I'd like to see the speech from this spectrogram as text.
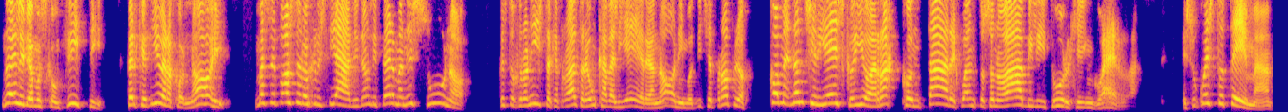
noi li abbiamo sconfitti perché Dio era con noi, ma se fossero cristiani non li ferma nessuno. Questo cronista, che fra l'altro è un cavaliere anonimo, dice proprio come non ci riesco io a raccontare quanto sono abili i turchi in guerra. E su questo tema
